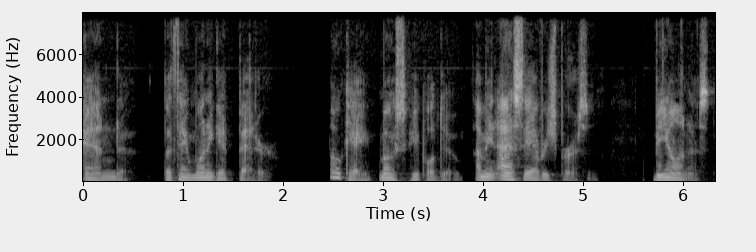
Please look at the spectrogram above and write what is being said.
and but they want to get better. Okay, most people do. I mean, ask the average person. Be honest.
